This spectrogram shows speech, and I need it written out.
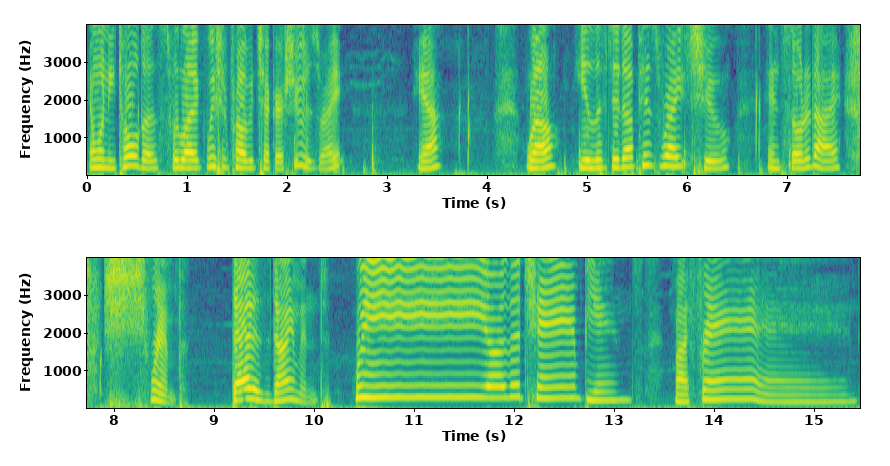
And when he told us we're like we should probably check our shoes right? Yeah? Well he lifted up his right shoe and so did i. Shrimp. That is diamond. We are the champions my friend.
